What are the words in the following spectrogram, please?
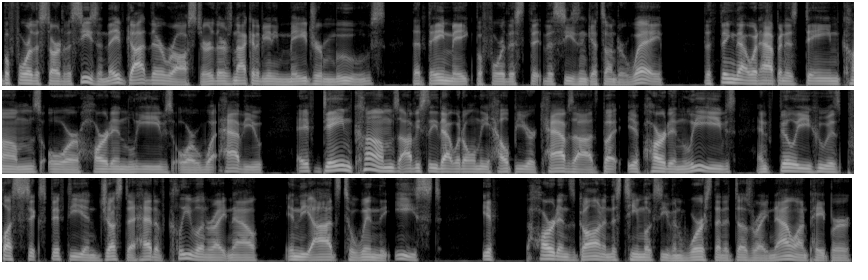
before the start of the season. They've got their roster. There's not going to be any major moves that they make before this th- the season gets underway. The thing that would happen is Dame comes or Harden leaves or what have you. If Dame comes, obviously that would only help your Cavs odds. But if Harden leaves and Philly, who is plus 650 and just ahead of Cleveland right now in the odds to win the East, if Harden's gone and this team looks even worse than it does right now on paper,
